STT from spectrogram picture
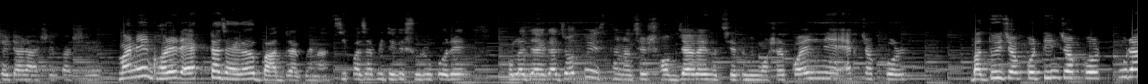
সেটার আশেপাশে। মানে ঘরের একটা জায়গায় বাদ রাখবে না। চিপাচাপি থেকে শুরু করে খোলা জায়গা, যত স্থান আছে সব জায়গায় হচ্ছে তুমি মশার কয়েল নিয়ে এক চক্কর বা দুই চক্কর, তিন চক্কর, পুরা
